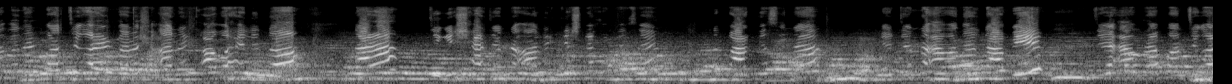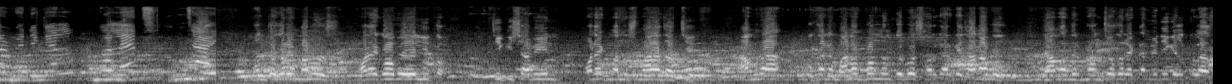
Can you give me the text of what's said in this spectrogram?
আমাদের পঞ্চগড়ের মানুষ অনেক অবহেলিত। তারা চিকিৎসার জন্য অনেক চেষ্টা করতেছে। কিন্তু পারতেছে না। এর জন্য আমাদের দাবি যে আমরা পঞ্চগড় মেডিকেল কলেজ চাই। পঞ্চগড়ের মানুষ অনেক অবহেলিত। চিকিৎসাবিহীন অনেক মানুষ মারা যাচ্ছে। আমরা ওখানে মানববন্ধন করব সরকারকে জানাব যে আমাদের পঞ্চগড়ে একটা মেডিকেল ক্লাস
